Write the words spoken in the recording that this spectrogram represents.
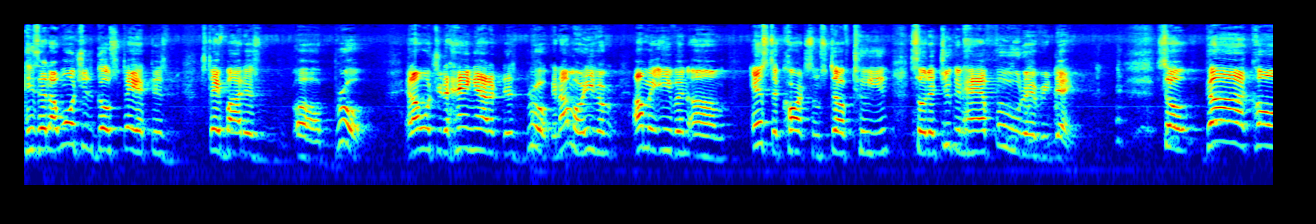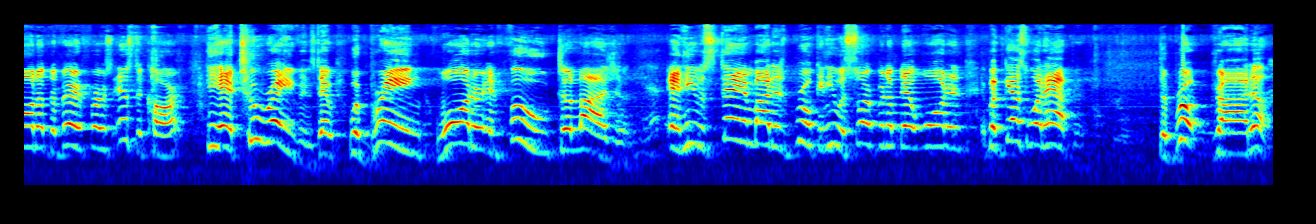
He said, I want you to go stay at this, stay by this uh, brook and I want you to hang out at this brook. And I'm gonna even I'm gonna even um, Instacart some stuff to you so that you can have food every day. So God called up the very first Instacart. He had two ravens that would bring water and food to Elijah. And he was staying by this brook and he was surfing up that water. But guess what happened? The brook dried up.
